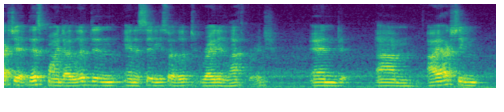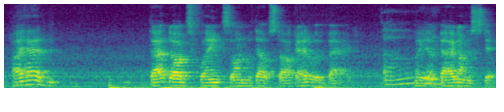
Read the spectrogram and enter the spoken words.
actually at this point I lived in in a city, so I lived right in Lethbridge, and um, I actually I had that dog's flanks on without stock. I had it with a bag, Oh, like a bag on a stick.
